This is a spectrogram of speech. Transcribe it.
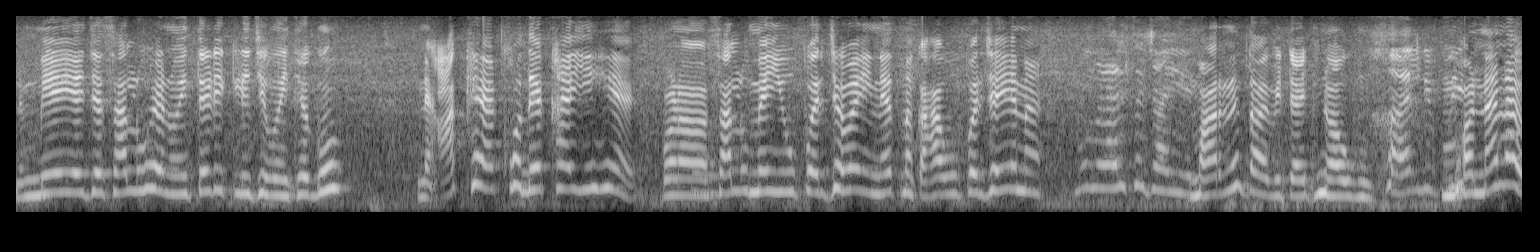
ને મેં એ જે સાલું હે ને હું તેડીક લીધી અહીં થેગું. ને આખે આખો દેખાય ઈ હે પણ સાલું મેં ઈ ઉપર જવાય ને તો હા ઉપર જઈએ ને મારે ને તો આવી ટાઈટનું આવું. મ- ના ના.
